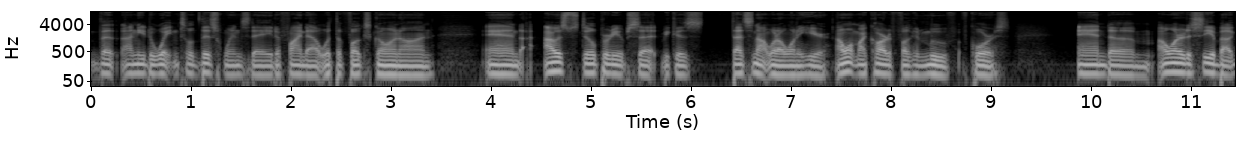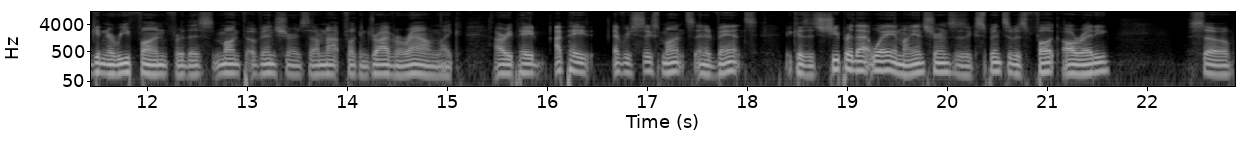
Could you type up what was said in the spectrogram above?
that I need to wait until this Wednesday to find out what the fuck's going on. And I was still pretty upset because that's not what I want to hear. I want my car to fucking move, of course. and um, I wanted to see about getting a refund for this month of insurance that I'm not fucking driving around. Like I already paid, I pay every six months in advance because it's cheaper that way, and my insurance is expensive as fuck already. So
